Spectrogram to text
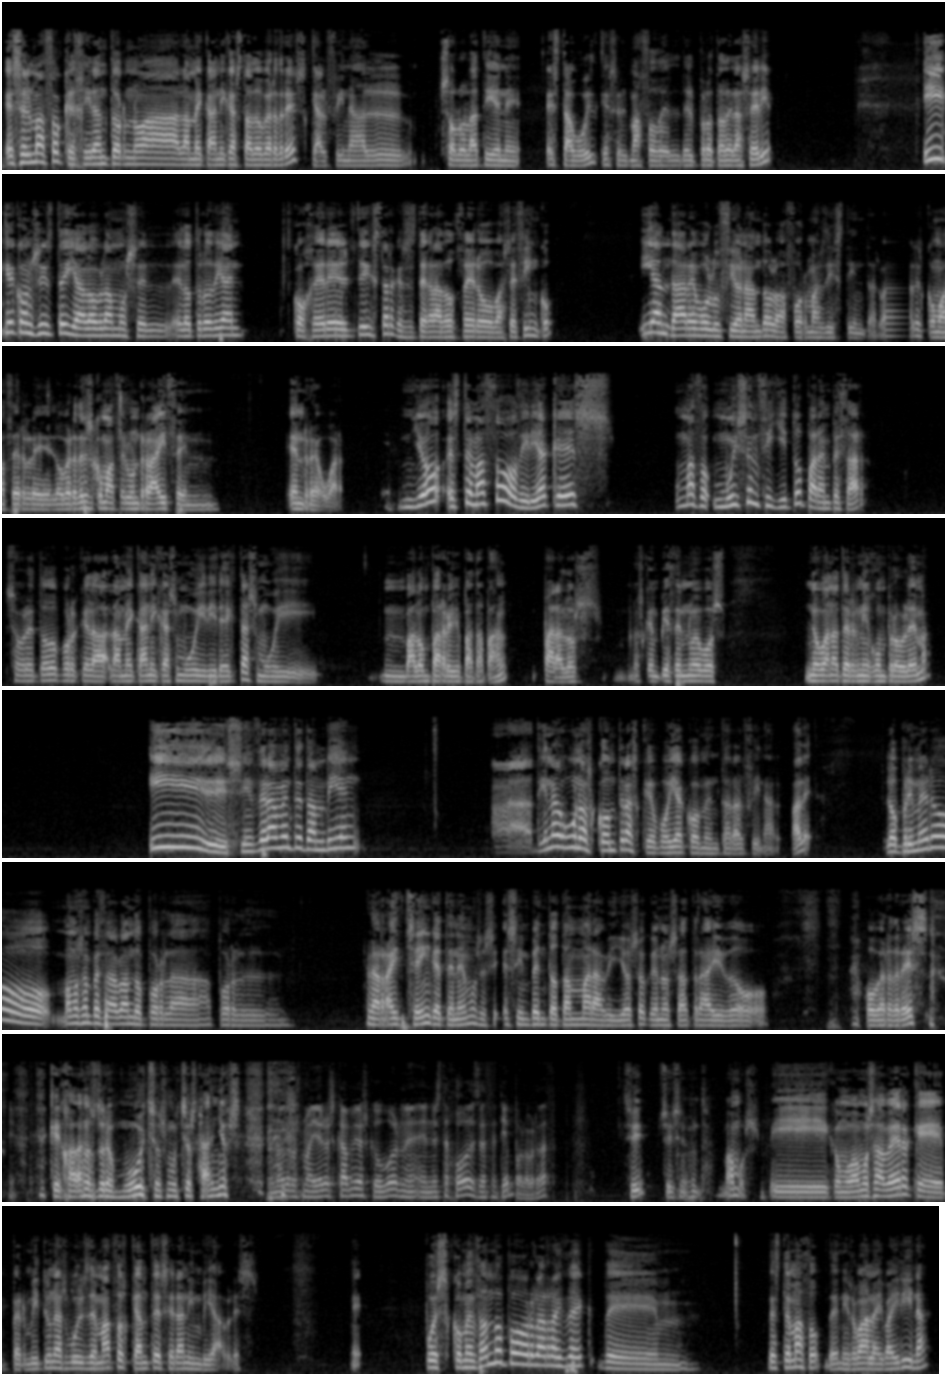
Es el mazo que gira en torno a la mecánica estado overdress, que al final solo la tiene esta build, que es el mazo del, del prota de la serie. Y que consiste, ya lo hablamos el, el otro día, en coger el Trickstar, que es este grado 0 base 5, y andar evolucionándolo a formas distintas, ¿vale? Es como hacerle, el overdress es como hacer un raíz en, en Reward. Yo, este mazo diría que es un mazo muy sencillito para empezar, sobre todo porque la, mecánica es muy directa, es muy balón para arriba y patapán. Para los, los que empiecen nuevos no van a tener ningún problema. Y sinceramente también uh, tiene algunos contras que voy a comentar al final, ¿vale? Lo primero, vamos a empezar hablando por la, por el, la raid chain que tenemos, ese, ese invento tan maravilloso que nos ha traído Overdress, sí. que ojalá nos dure muchos, muchos años. Uno de los mayores cambios que hubo en, en, este juego desde hace tiempo, la verdad. Sí, sí, sí, vamos. Y como vamos a ver, que permite unas builds de mazos que antes eran inviables. Pues comenzando por la raid deck de, este mazo, de Nirvana y Bairina,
